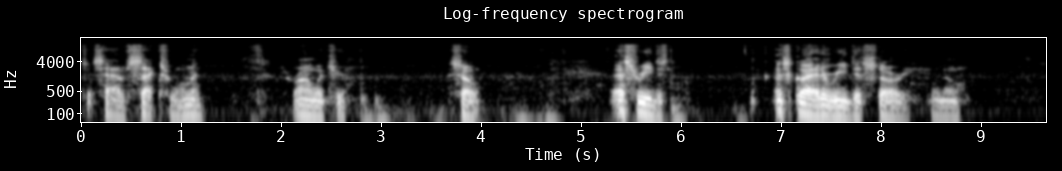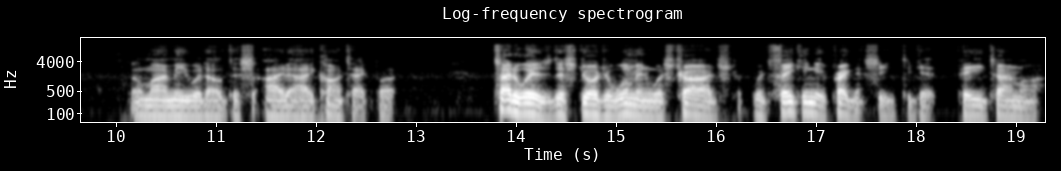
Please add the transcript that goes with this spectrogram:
Just have sex, woman. What's wrong with you? So let's read this. Let's go ahead and read this story. You know, don't mind me without this eye to eye contact, but title is This Georgia Woman Was Charged with Faking a Pregnancy to Get Paid Time Off.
